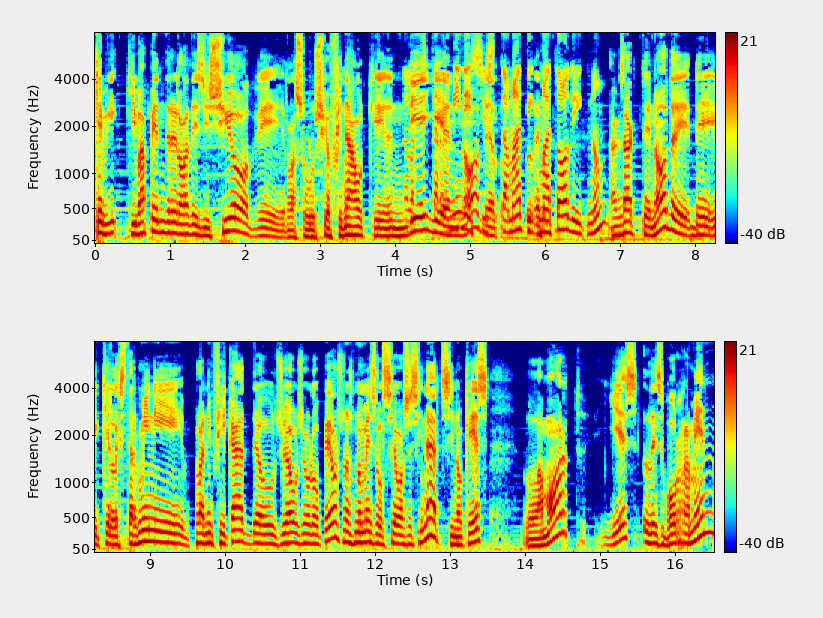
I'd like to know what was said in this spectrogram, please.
que vi, qui va prendre la decisió de la solució final que en de deien... No? De- sistemàtic, metòdic, no? Exacte, no? De, de que l'extermini planificat dels jueus europeus no és només el seu assassinat, sinó que és la mort i és l'esborrament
